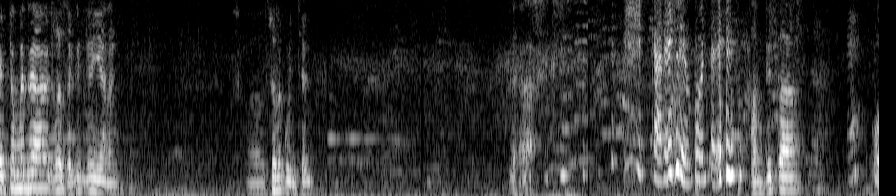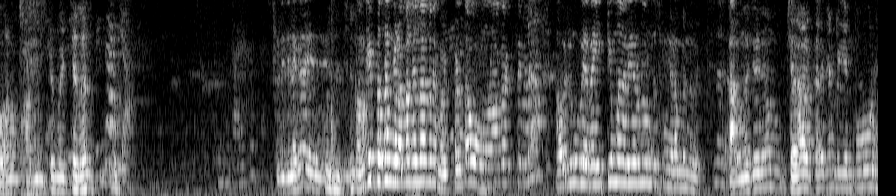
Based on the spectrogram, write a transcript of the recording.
ഏറ്റവും വലിയ ഡ്രസ്സ് കിട്ടുന്നത് ഞാനാണ് ചെറു കുഞ്ചൻ. കരയില്ലേ? പോട്ടെ. ആദ്യത്തെ ഓണം അതിന്റെ മേടിച്ചാൽ ഇതിലൊക്കെ ഇപ്പൊ സങ്കടം വന്നതെന്ന് ഇപ്പോഴത്തെ ഓണാഘട്ടത്തിന്റെ ആ ഒരു വെറൈറ്റി മാറിയാണ് നമുക്ക് സങ്കടം വന്നത്. കാരണം എന്ന് വെച്ച് കഴിഞ്ഞാൽ ചില ആൾക്കാരൊക്കെ ഉണ്ട് എന്തോറും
